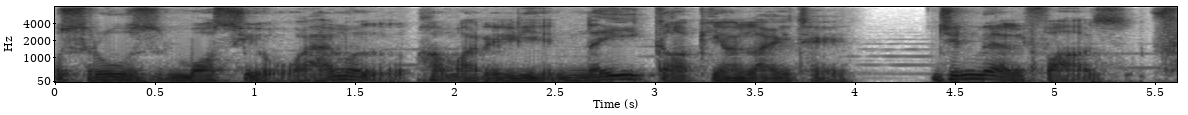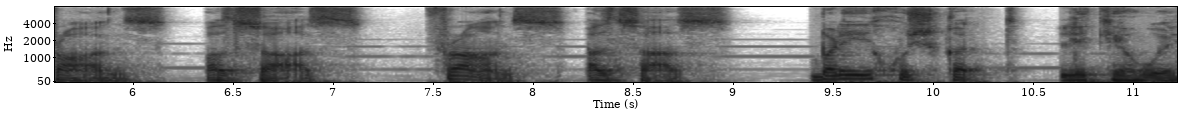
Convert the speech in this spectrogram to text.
उस रोज मौसियो हैमल हमारे लिए नई कापियाँ लाए थे। जिनमें अल्फाज फ्रांस, अल्सास फ्रांस, अल्सास बड़े खुशखत लिखे हुए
